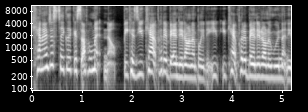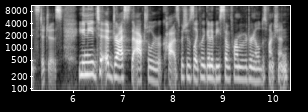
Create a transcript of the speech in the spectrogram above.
can I just take like a supplement? No, because you can't put a band-aid on a bleeding. You, you can't put a band-aid on a wound that needs stitches. You need to address the actual root cause, which is likely going to be some form of adrenal dysfunction.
